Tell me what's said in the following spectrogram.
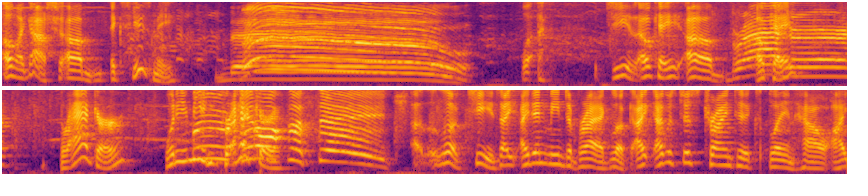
oh my gosh, um, excuse me. Boo! What? Jeez. Okay. Um. Okay. Bragger. What do you mean, bragger? Get off the stage! Uh, look, geez, I, I didn't mean to brag. Look, I, I was just trying to explain how I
